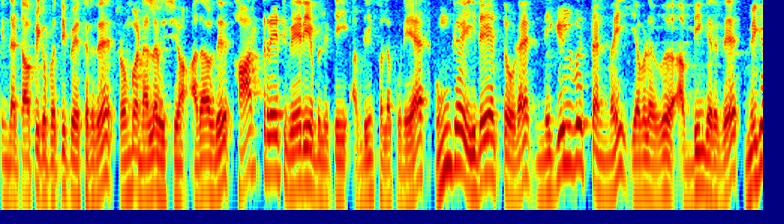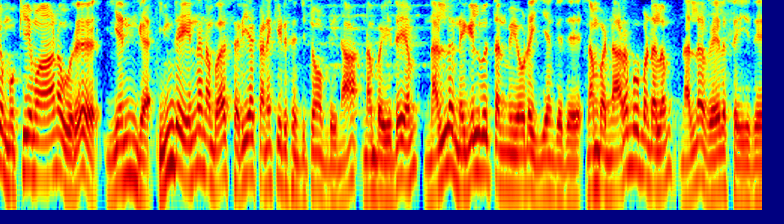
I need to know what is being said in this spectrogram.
இந்த டாப்பிக்கை பற்றி பேசுறது ரொம்ப நல்ல விஷயம். அதாவது ஹார்ட் ரேட் வேரியபிலிட்டி அப்படின்னு சொல்லக்கூடிய உங்கள் இதயத்தோட நெகிழ்வுத்தன்மை எவ்வளவு அப்படிங்கிறது மிக முக்கியமான ஒரு எண்க. இந்த எண்ணை நம்ம சரியா கணக்கீடு செஞ்சிட்டோம் அப்படின்னா நம்ம இதயம் நல்ல நெகிழ்வுத்தன்மையோட இயங்குது. நம்ம நரம்பு மண்டலம் நல்ல வேலை செய்யுது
